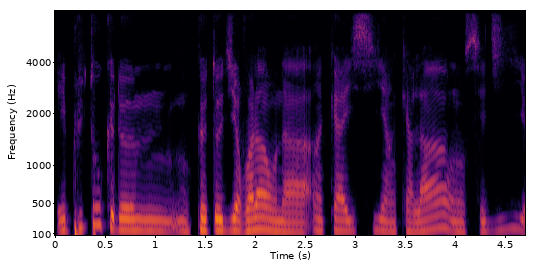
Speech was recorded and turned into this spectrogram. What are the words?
Et plutôt que de mmh, que te dire, voilà, on a un cas ici, un cas là, on s'est dit,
